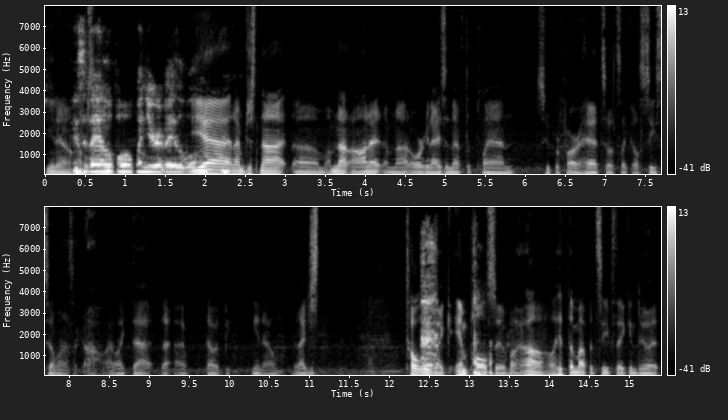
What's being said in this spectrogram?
you know Who's I'm- available when you're available? Yeah, and I'm just not um, I'm not on it. I'm not organized enough to plan super far ahead. So it's like I'll see someone. I was like, oh, I like that. That I, that would be you know. And I just totally like impulsive. Like, oh, I'll hit them up and see if they can do it.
